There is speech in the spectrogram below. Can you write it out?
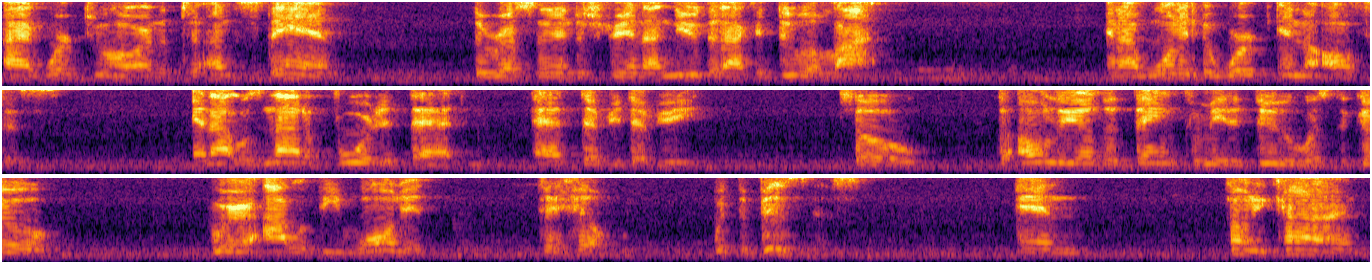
I had worked too hard to understand the wrestling industry, and I knew that I could do a lot. And I wanted to work in the office, and I was not afforded that at WWE. So the only other thing for me to do was to go where I would be wanted to help with the business. And Tony Khan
